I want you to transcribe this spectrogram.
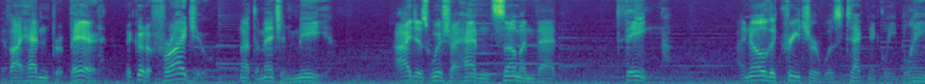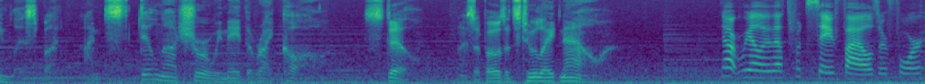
If I hadn't prepared, it could have fried you. Not to mention me. I just wish I hadn't summoned that thing. I know the creature was technically blameless, but I'm still not sure we made the right call. Still, I suppose it's too late now. Not really, that's what save files are for.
